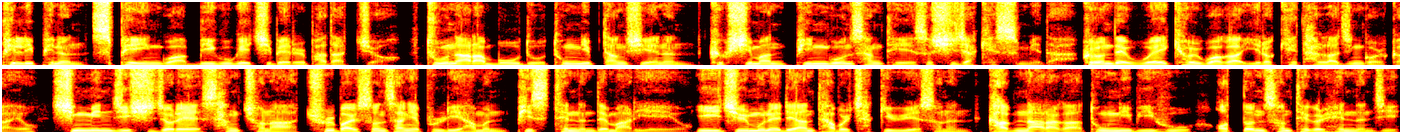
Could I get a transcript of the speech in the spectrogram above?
필리핀은 스페인과 미국의 지배를 받았죠. 두 나라 모두 독립 당시에는 극심한 빈곤 상태에서 시작했습니다. 그런데 왜 결과가 이렇게 달라진 걸까요? 식민지 시절의 상처나 출발선상의 불리함은 비슷했는데 말이에요. 이 질문에 대한 답을 찾기 위해서는 각 나라가 독립 이후 어떤 선택을 했는지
